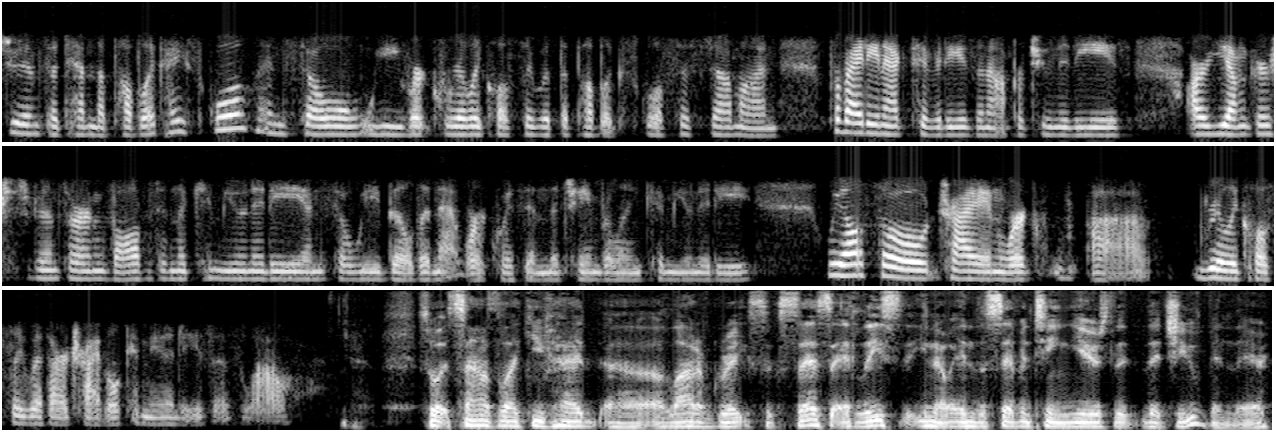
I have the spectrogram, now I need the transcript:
students attend the public high school, and so we work really closely with the public school system on providing activities and opportunities. Our younger students are involved in the community, and so we build a network within the Chamberlain community. We also try and work uh, really closely with our tribal communities as well. So it sounds like you've had uh, a lot of great success, at least, you know, in the 17 years that, that you've been there.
